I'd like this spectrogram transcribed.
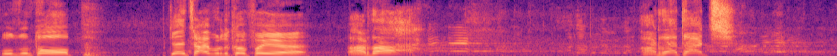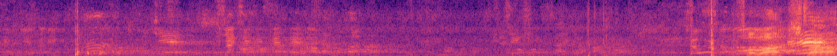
Uzun top. Gençay vurdu kafayı. Arda. Arda taç. Sola akışla.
